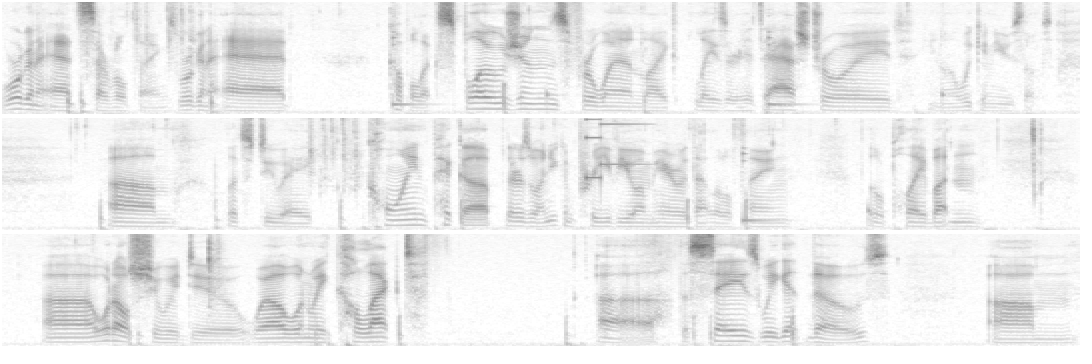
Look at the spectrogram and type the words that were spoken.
We're going to add several things. We're going to add a couple explosions for when like laser hits asteroid. You know, we can use those. Um, let's do a coin pickup. There's one. You can preview them here with that little thing, little play button. Uh, what else should we do? Well, when we collect uh, the saves, we get those. Um,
